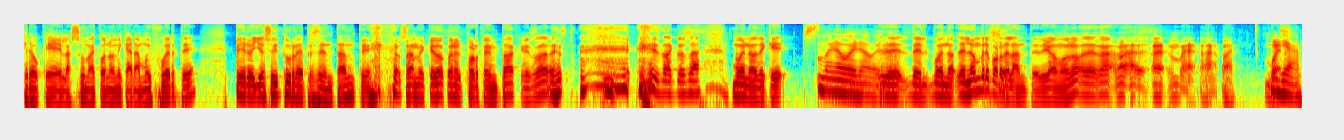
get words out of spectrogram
creo que la suma económica era muy fuerte, pero yo soy tu representante. O sea, me quedo con el porcentaje, ¿sabes? Esta cosa, bueno, de que... Bueno, bueno, bueno. de- del, bueno, del hombre por delante, digamos, ¿no? Bueno. Ya,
